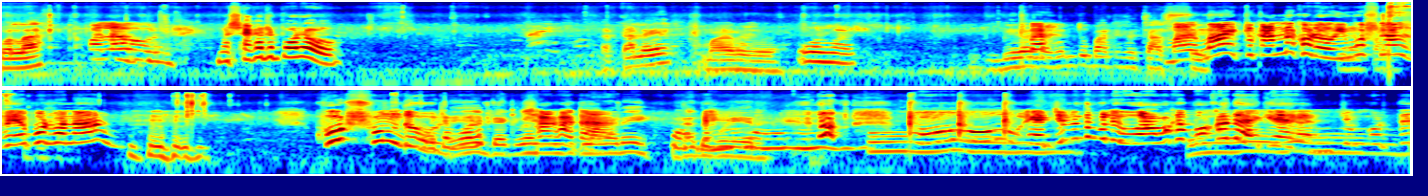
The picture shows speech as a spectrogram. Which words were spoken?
পলা? পালাউর মা শাখাটা পড়ো। কানের? মায়ের ওর মার। বিড়ালটা কিন্তু বাটিতে মা একটু কান্না করো ইমোশনাল হয়ে পড়বে না। খুব সুন্দর। শাখাটা। ও, এর জন্য তো বলি ও আমাকে বকা দেয় কেন চুপ করতে।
